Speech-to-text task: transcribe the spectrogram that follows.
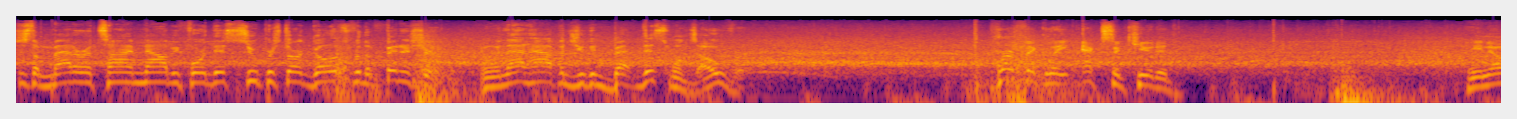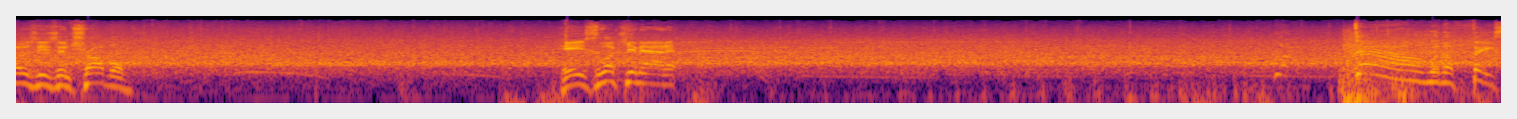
Just a matter of time now before this superstar goes for the finisher. And when that happens, you can bet this one's over. Perfectly executed. He knows he's in trouble. He's looking at it. Down with a face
